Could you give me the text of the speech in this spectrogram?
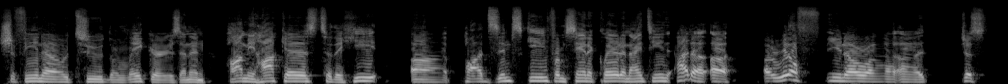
Schifino to the Lakers, and then Jaime Jaquez to the Heat, uh, Podziemski from Santa Clara to 19. Had a a, a real, you know, uh, uh, just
